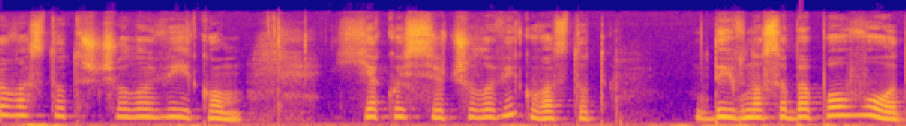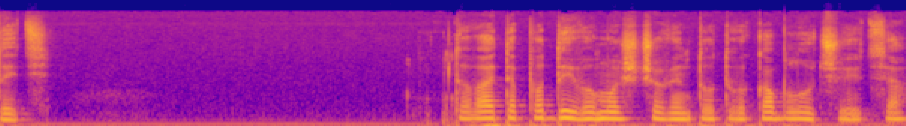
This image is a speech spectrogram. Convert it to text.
Що вас тут з чоловіком? Якось чоловік у вас тут дивно себе поводить. Давайте подивимось, що він тут викаблучується,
